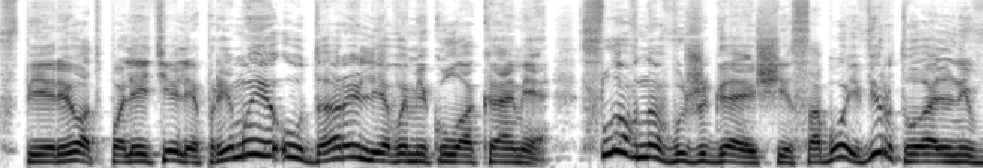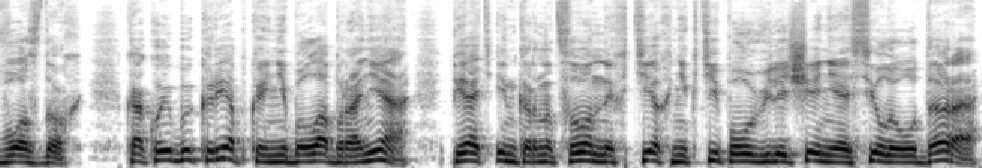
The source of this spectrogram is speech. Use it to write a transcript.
Вперед полетели прямые удары левыми кулаками, словно выжигающие собой виртуальный воздух. Какой бы крепкой ни была броня, пять инкарнационных техник типа увеличения силы удара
